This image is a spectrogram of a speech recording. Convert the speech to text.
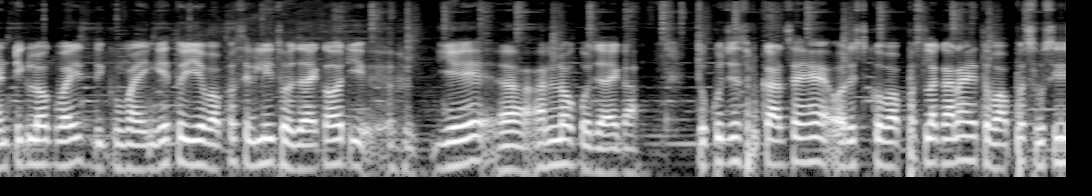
एंटी क्लॉक वाइज घुमाएँगे तो ये वापस रिलीज़ हो जाएगा और ये अनलॉक हो जाएगा। तो कुछ इस प्रकार से है और इसको वापस लगाना है तो वापस उसी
